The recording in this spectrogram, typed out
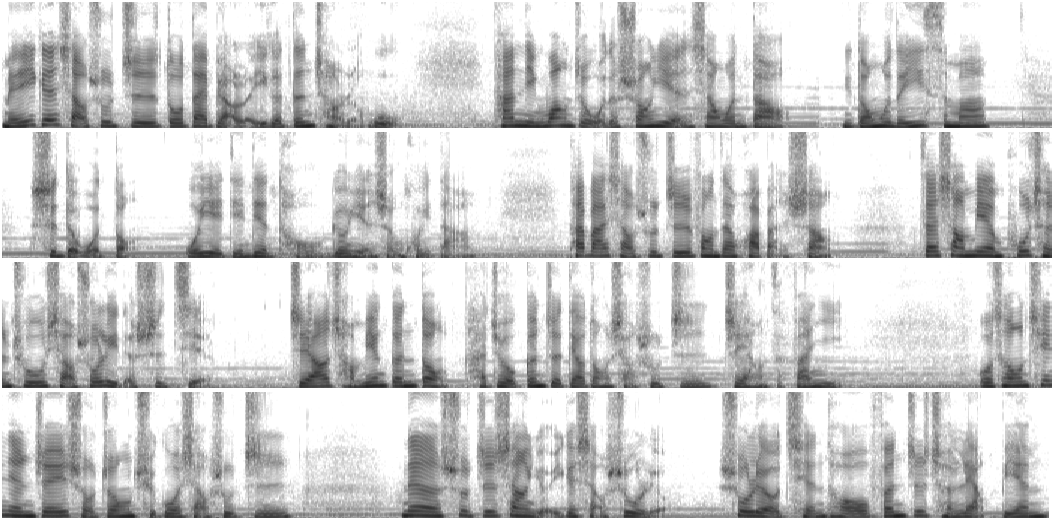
每一根小树枝都代表了一个登场人物。他凝望着我的双眼，像问道：“你懂我的意思吗？”“是的，我懂。”我也点点头，用眼神回答。他把小树枝放在画板上，在上面铺陈出小说里的世界。只要场面更动，他就跟着调动小树枝，这样子翻译。我从青年 J 手中取过小树枝，那树枝上有一个小树柳，树柳前头分支成两边，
